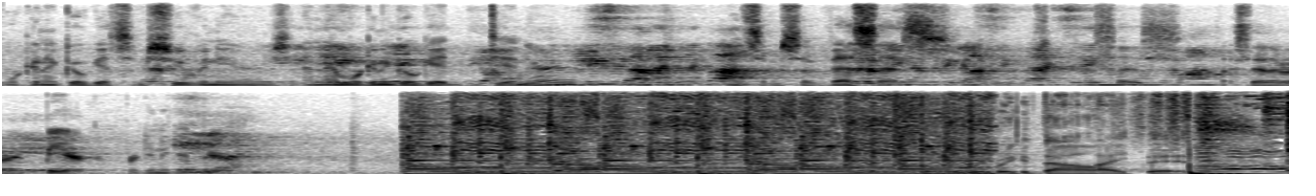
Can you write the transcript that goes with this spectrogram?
We're gonna go get some souvenirs, and then we're gonna go get dinner and some cervezas. Cervezas? Did I say that right? Beer. We're gonna get beer. break it down like this.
